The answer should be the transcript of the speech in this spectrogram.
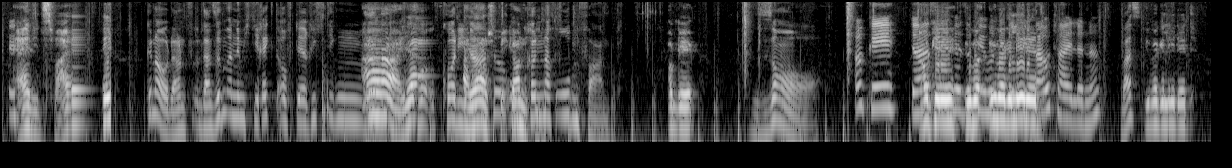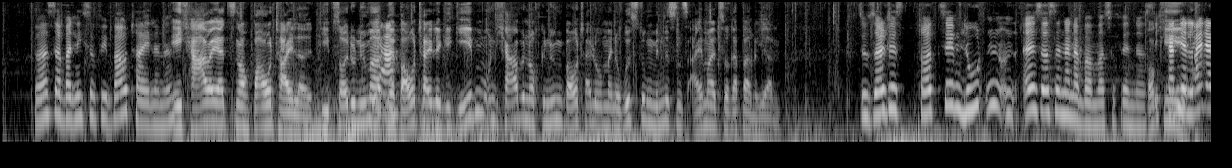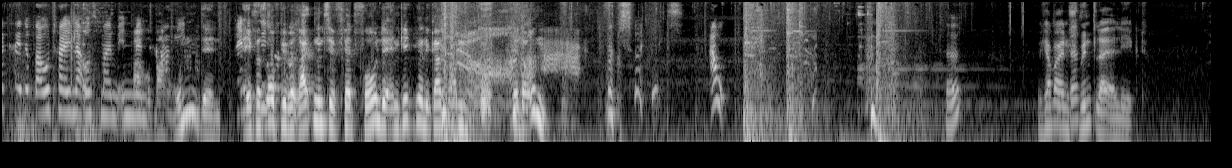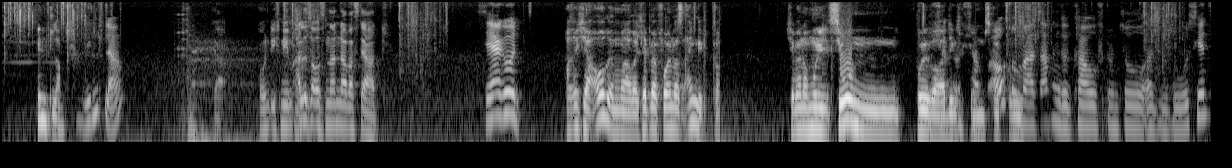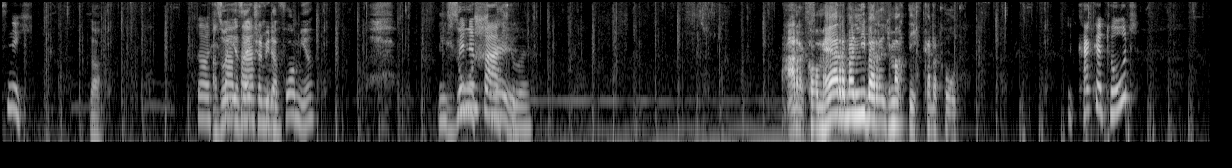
Hä, die zwei? Genau, dann, dann sind wir nämlich direkt auf der richtigen Ah, ja. Ko Ah, Koordinate ja, sprich gar und können nach oben fahren. Okay. So. Okay, du hast Okay, nicht mehr so über- Bauteile, ne? Was? Übergeledet. Du hast aber nicht so viel Bauteile, ne? Ich habe jetzt noch Bauteile. Die Pseudonyme hat Ja. mir Bauteile gegeben und ich habe noch genügend Bauteile, um meine Rüstung mindestens einmal zu reparieren. Du solltest trotzdem looten und alles auseinanderbauen, was du findest. Ich Okay. kann dir leider keine Bauteile aus meinem Warum, Inventar warum denn? Wenn Ey, ich pass auf, wir bereiten uns hier fett vor und der Endgegner die ganze Abend fällt da um. Wahrscheinlich. Au! Hä? Ich habe einen Das- Schwindler erlegt. Hindler. Windler? Ja. Und ich nehme alles auseinander, was der hat. Sehr gut. Mache ich ja auch immer, aber ich habe ja vorhin was eingekauft. Ich habe ja noch Munition, Pulver, ich Dingsbums habe auch gekauft. immer Sachen gekauft und so. Also so ist jetzt nicht. So. So, ich Achso, ihr seid schon wieder vor mir. Ich so bin im schnell. Fahrstuhl. Ah, komm her, mein Lieber, ich mach dich kaputt. Kacke tot?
